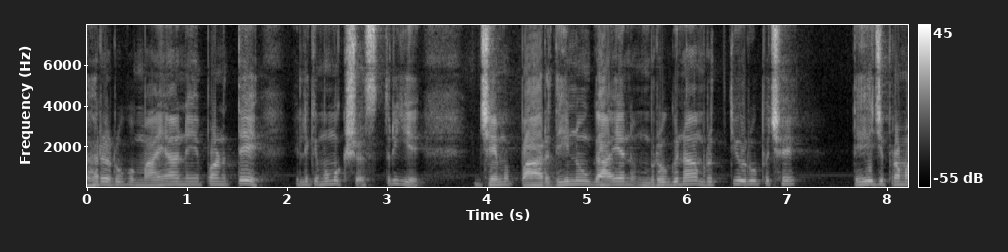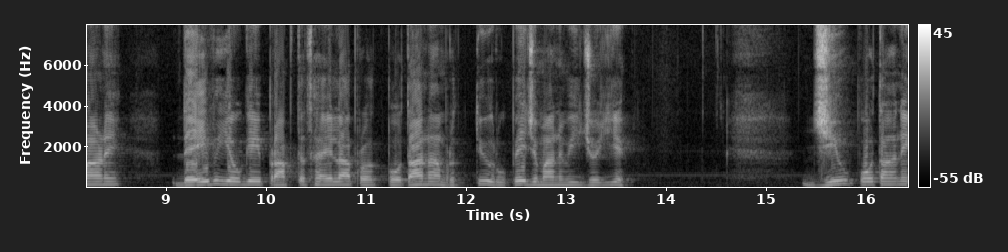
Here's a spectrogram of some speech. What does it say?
ઘરરૂપ માયાને પણ તે, એટલે કે મુમુક્ષ સ્ત્રીએ, જેમ પારધીનું ગાયન મૃગના મૃત્યુરૂપ છે, તે જ પ્રમાણે દૈવ યોગે પ્રાપ્ત થયેલા પોતાના મૃત્યુ રૂપે જ માનવી જોઈએ. જીવ પોતાને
